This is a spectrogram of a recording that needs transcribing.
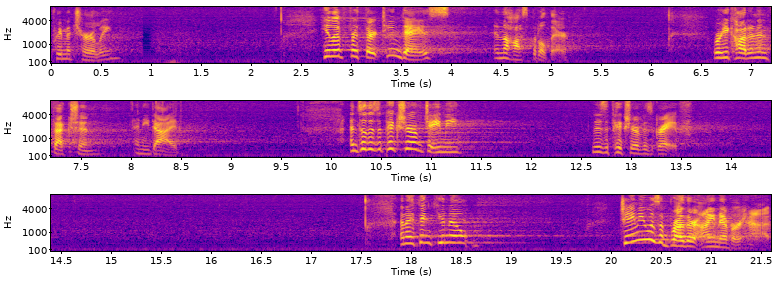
prematurely. He lived for 13 days in the hospital there, where he caught an infection and he died. And so there's a picture of Jamie there's a picture of his grave. And I think, you know, Jamie was a brother I never had.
